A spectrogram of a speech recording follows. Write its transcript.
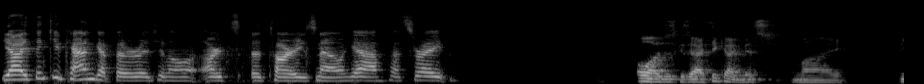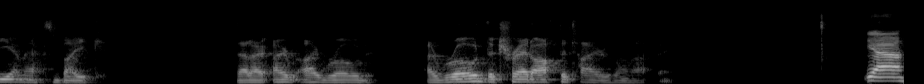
Yeah, I think you can get the original art Ataris now. Yeah, that's right. Oh, I was just gonna say, I think I miss my BMX bike that I, I I rode. I rode the tread off the tires on that thing. Yeah,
